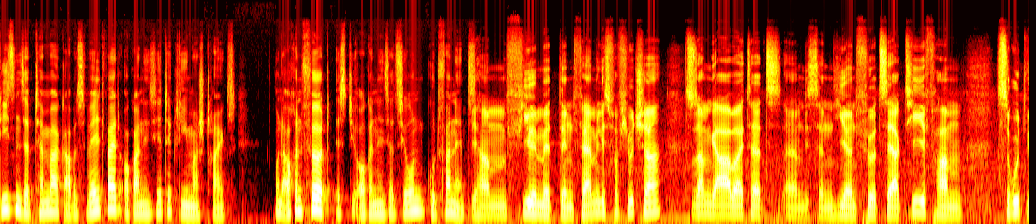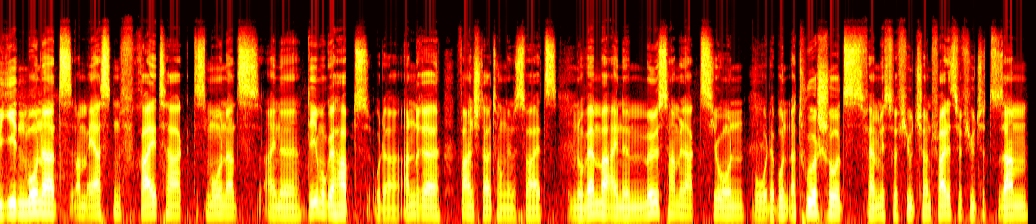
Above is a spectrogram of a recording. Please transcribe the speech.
Diesen September gab es weltweit organisierte Klimastreiks. Und auch in Fürth ist die Organisation gut vernetzt. Wir haben viel mit den Families for Future zusammengearbeitet. Ähm, die sind hier in Fürth sehr aktiv, haben so gut wie jeden Monat am ersten Freitag des Monats eine Demo gehabt oder andere Veranstaltungen. Es war jetzt im November eine Müllsammelaktion, wo der Bund Naturschutz, Families for Future und Fridays for Future zusammen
